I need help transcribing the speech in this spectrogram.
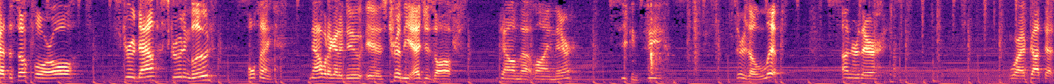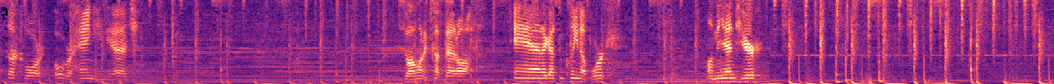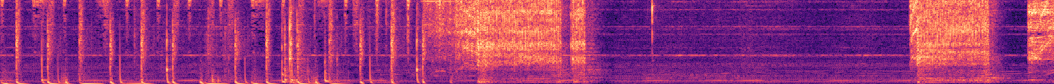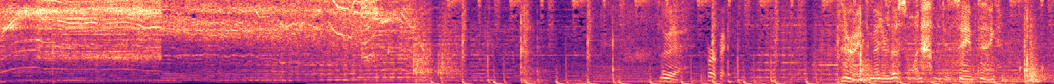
Got the subfloor all screwed down, screwed and glued, whole thing. Now what I gotta do is trim the edges off down that line there. So you can see there's a lip under there where I've got that subfloor overhanging the edge. So I wanna cut that off. And I got some cleanup work on the end here. Look at that, perfect. All right, to measure this one, I'm gonna do the same thing.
